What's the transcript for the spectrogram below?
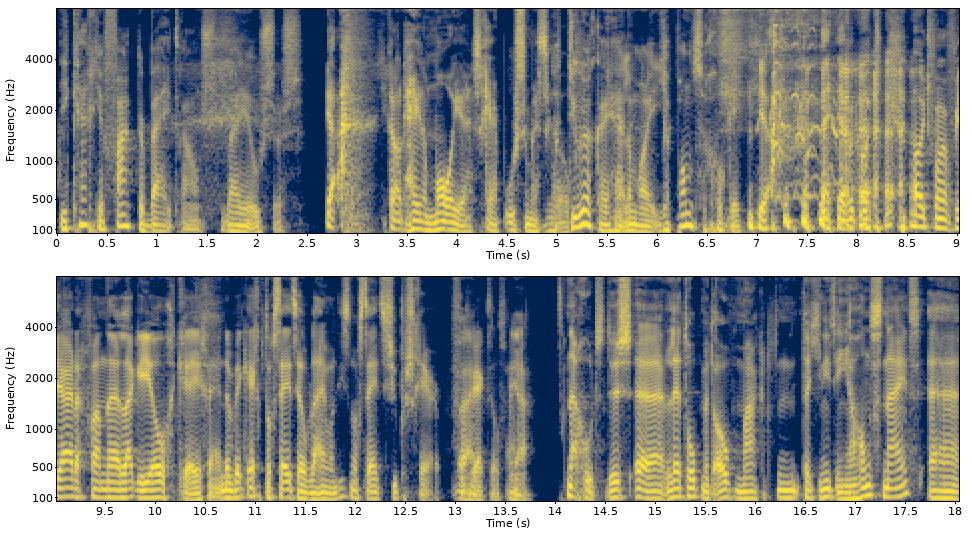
Die krijg je vaak erbij trouwens, bij je oesters. Ja, je kan ook hele mooie scherp oestermessen kopen. Natuurlijk kan je hele mooie Japanse, gok ik. Ja. Nee, die heb ik ooit, ooit voor mijn verjaardag van Lagio gekregen. En daar ben ik echt nog steeds heel blij, want die is nog steeds super scherp. Dat Fijn. werkt heel fijn. Ja. Nou goed, dus eh, let op met openmaken dat je niet in je hand snijdt. Eh,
